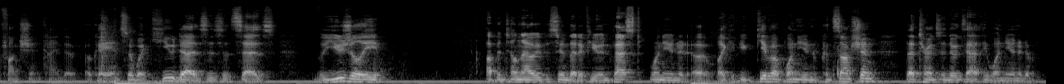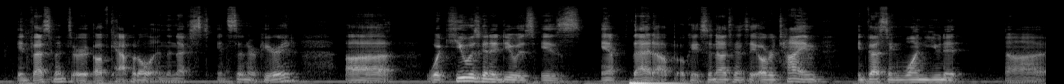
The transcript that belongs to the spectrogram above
function, kind of. Okay, and so what Q does is it says, usually up until now we've assumed that if you invest one unit of, like if you give up one unit of consumption that turns into exactly one unit of investment or of capital in the next instant or period uh, what q is going to do is is amp that up okay so now it's going to say over time investing one unit uh,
